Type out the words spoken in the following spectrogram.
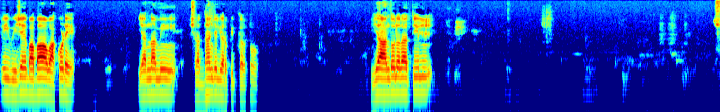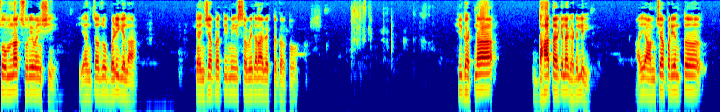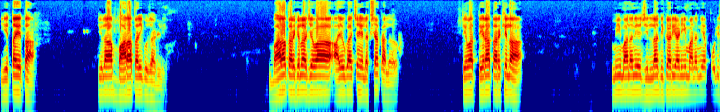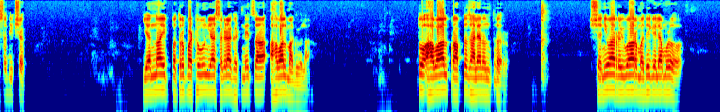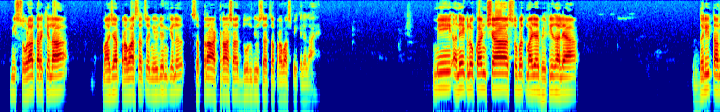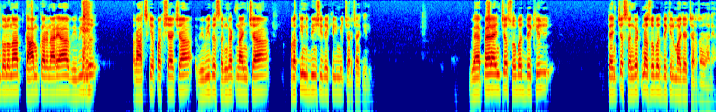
श्री विजयबाबा वाकोडे यांना मी श्रद्धांजली अर्पित करतो. या आंदोलनातील सोमनाथ सूर्यवंशी यांचा जो बळी गेला त्यांच्याप्रती मी संवेदना व्यक्त करतो. ही घटना दहा तारखेला घडली आणि आमच्यापर्यंत येता येता तिला बारा तारीख उजाडली. बारा तारखेला जेव्हा आयोगाच्या हे लक्षात आलं तेव्हा तेरा तारखेला मी माननीय जिल्हाधिकारी आणि माननीय पोलीस अधीक्षक यांना एक पत्र पाठवून या सगळ्या घटनेचा अहवाल मागवला. तो अहवाल प्राप्त झाल्यानंतर शनिवार रविवारमध्ये गेल्यामुळं मी सोळा तारखेला माझ्या प्रवासाचं नियोजन केलं. सतरा अठरा असा दोन दिवसाचा प्रवास मी केलेला आहे. मी अनेक लोकांच्या सोबत माझ्या भेटी झाल्या. दलित आंदोलनात काम करणाऱ्या विविध राजकीय पक्षाच्या विविध संघटनांच्या प्रतिनिधींशी देखील मी चर्चा केली. व्यापाऱ्यांच्या सोबत देखील त्यांच्या संघटनासोबत देखील माझ्या चर्चा झाल्या.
